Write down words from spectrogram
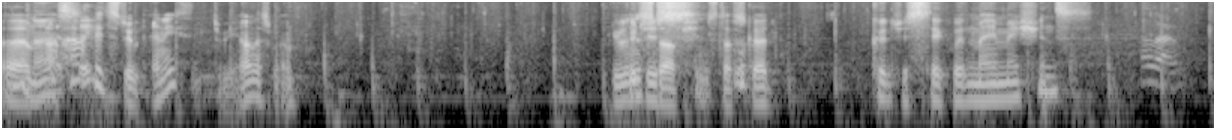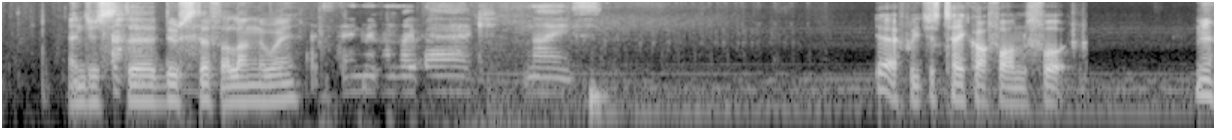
Um, Nice. I'm happy to do anything, to be honest, man. Doing Could stuff, s- shooting stuff's good. Could you stick with main missions Hello. and just uh, do stuff along the way? It's standing on my back. Nice. Yeah, if we just take off on foot Yeah.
